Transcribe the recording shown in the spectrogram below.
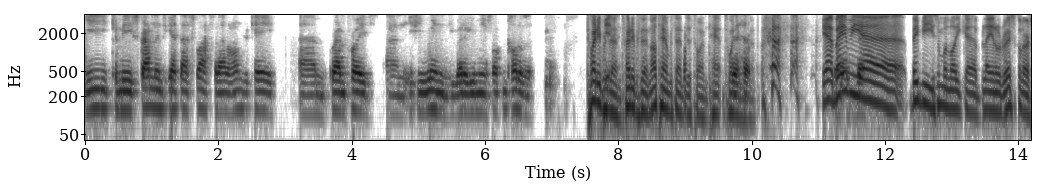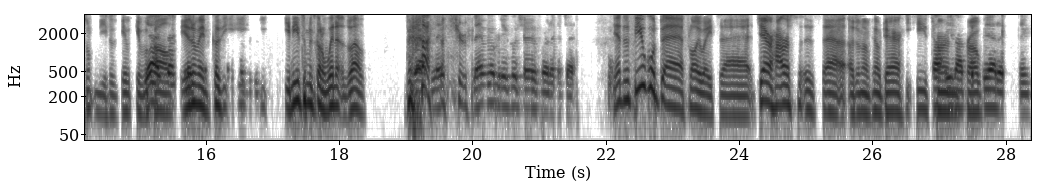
you can be scrambling to get that spot for that 100k um grand prize. And if you win, you better give me a fucking cut of it. Twenty percent, twenty percent, not ten percent this time. 20 percent. Yeah, maybe uh maybe someone like uh, Blaine O'Driscoll or something you could give give a Yeah, call. exactly. You know what I mean? Because you, you, you need someone who's going to win it as well. Yeah, That's true. Blaine would be a good show for it, I'd say. Yeah, there's a few good uh, flyweights. Uh, Jer Harris is uh, I don't know if you know Jer. He, he's No, turned pro. yet, I think.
